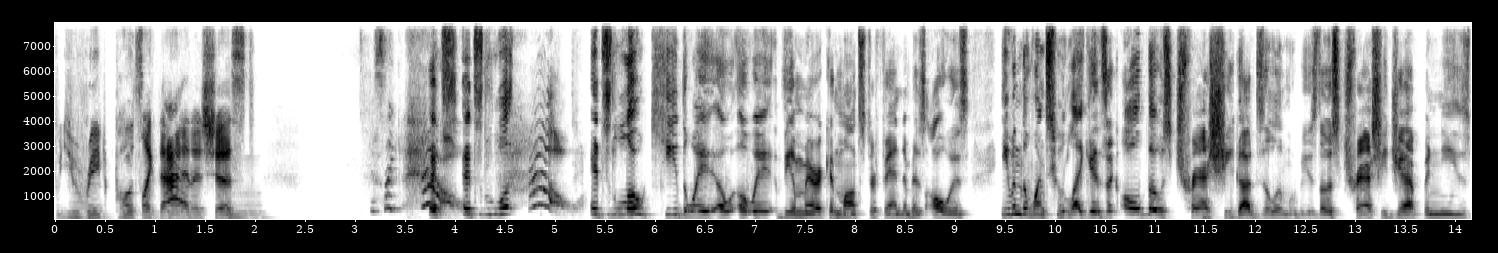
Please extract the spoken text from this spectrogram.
you read quotes like that and it's just Mhm. It's like how? It's it's lo- how? it's low key the way a, a way the American monster fandom has always even the ones who like it it's like oh those trashy Godzilla movies those trashy Japanese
